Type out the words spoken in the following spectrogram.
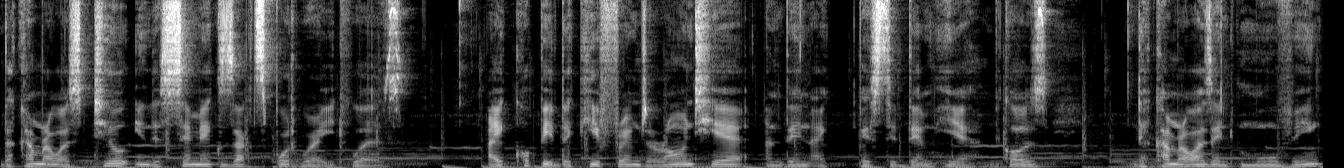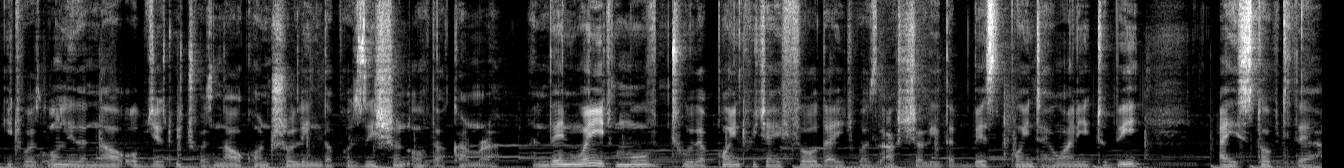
The camera was still in the same exact spot where it was. I copied the keyframes around here and then I pasted them here because the camera wasn't moving it was only the null object which was now controlling the position of the camera and then when it moved to the point which I felt that it was actually the best point I wanted to be I stopped there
